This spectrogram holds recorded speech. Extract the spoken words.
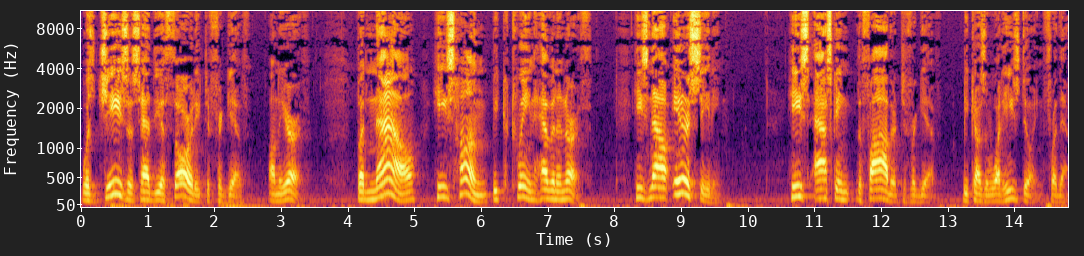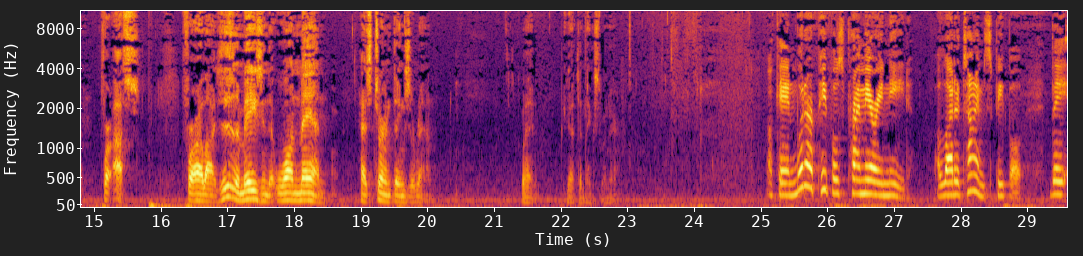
was Jesus had the authority to forgive on the earth. But now he's hung between heaven and earth. He's now interceding. He's asking the Father to forgive because of what he's doing for them, for us, for our lives. This is amazing that one man has turned things around. Go ahead. You got the next one there. Okay, and what are people's primary need? A lot of times, people they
